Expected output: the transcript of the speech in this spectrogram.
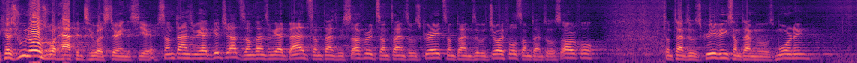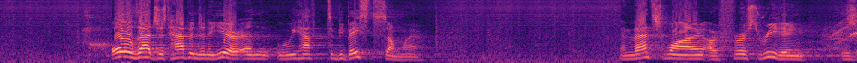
Because who knows what happened to us during this year? Sometimes we had good shots, sometimes we had bad, sometimes we suffered, sometimes it was great, sometimes it was joyful, sometimes it was sorrowful, sometimes it was grieving, sometimes it was mourning. All of that just happened in a year, and we have to be based somewhere. And that's why our first reading is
